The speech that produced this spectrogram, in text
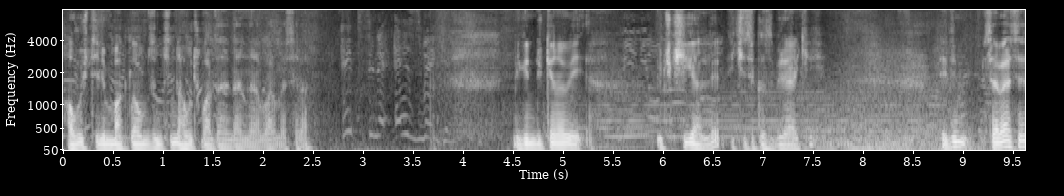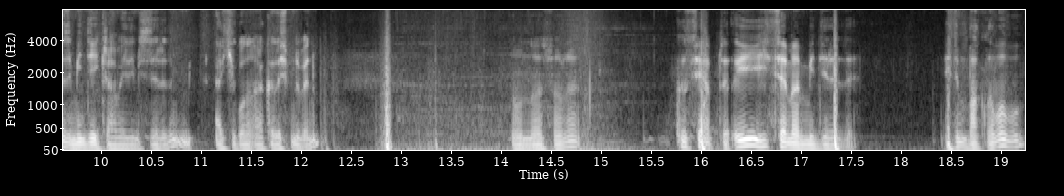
havuç dilim baklavamızın içinde havuç var zannedenler var mesela. Bir gün dükkana bir üç kişi geldi. İkisi kız bir erkek. Dedim severseniz midye ikram edeyim size dedim. Erkek olan arkadaşım da benim. Ondan sonra kız şey yaptı. İyi hiç sevmem midye dedi. Dedim baklava bu.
